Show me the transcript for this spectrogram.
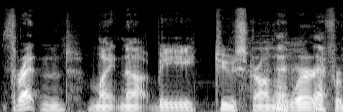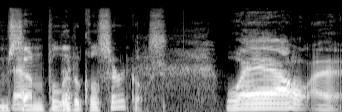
threatened might not be too strong a word from some political circles. Well, uh,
